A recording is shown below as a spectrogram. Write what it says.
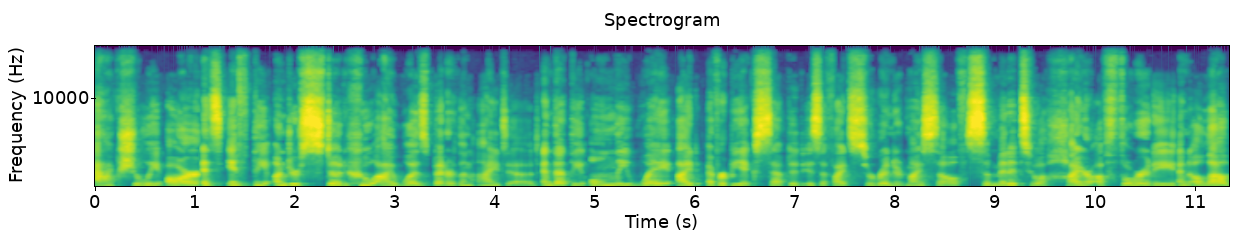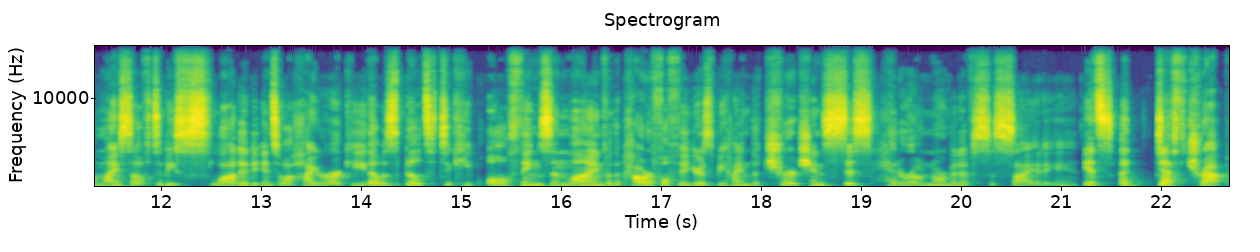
actually are, as if they understood who I was better than I did, and that the only way I'd ever be accepted is if I'd surrendered myself, submitted to a higher authority, and allowed myself to be slotted into a hierarchy that was built to keep all things in line for the powerful figures behind behind the church and cis heteronormative society. It's a death trap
